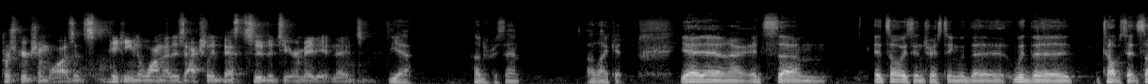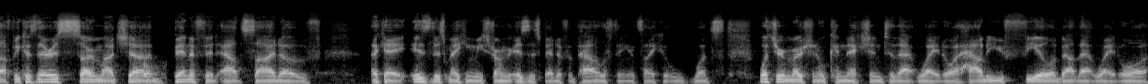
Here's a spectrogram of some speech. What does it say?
prescription wise. It's picking the one that is actually best suited to your immediate needs. Yeah, hundred percent. I like it. Yeah, yeah, no, it's um, it's always interesting with the with the top set stuff because there is so much uh, benefit outside of. Okay, is this making me stronger? Is this better for powerlifting? It's like, what's what's your emotional connection to that weight, or how do you feel about that weight, or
